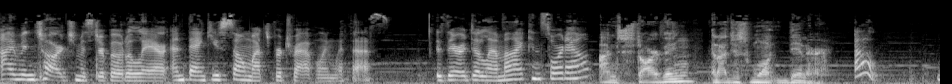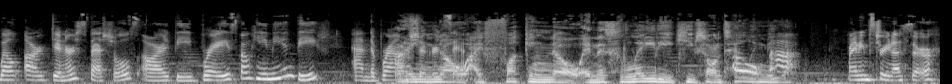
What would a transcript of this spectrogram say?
I'm in charge, Mr. Baudelaire, and thank you so much for traveling with us. Is there a dilemma I can sort out? I'm starving, and I just want dinner. Well, our dinner specials are the braised bohemian beef and the brown I sugar know. salmon. I fucking know. And this lady keeps on telling Oh, me hi. that. My name's Trina, sir.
